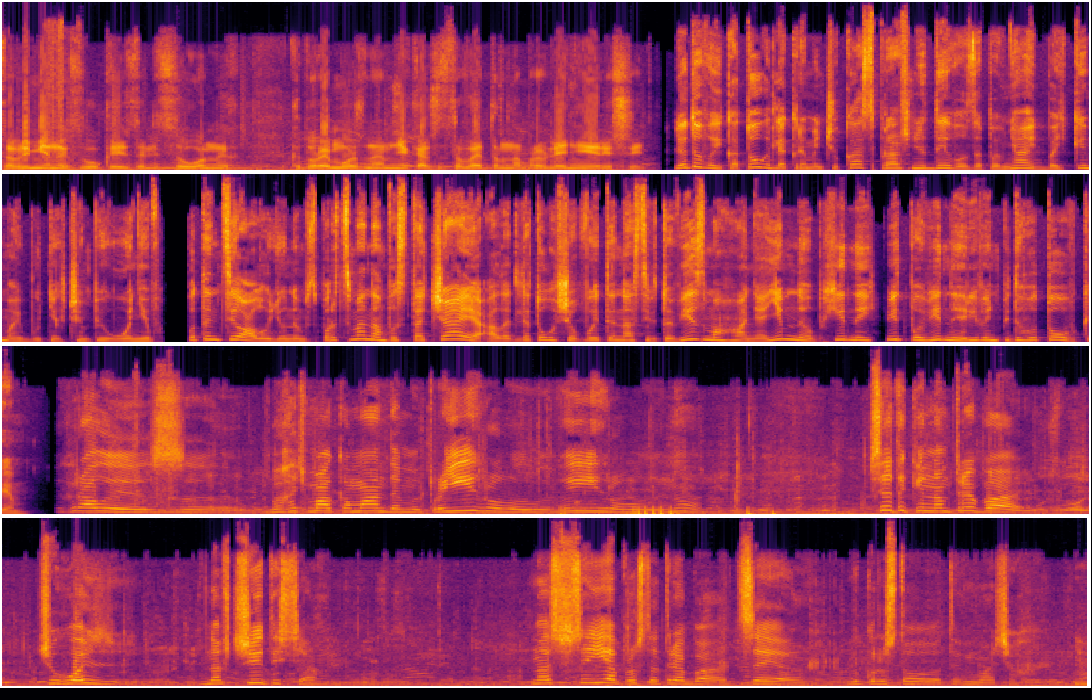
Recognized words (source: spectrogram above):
современных звукоизоляционных, которые можно, мне кажется, в этом направлении решить. Льодовий каток для Кременчука – справжнє диво, запевняють батьки майбутніх чемпіонів. Потенціалу юним спортсменам вистачає, але для того, щоб вийти на світові змагання, їм необхідний відповідний рівень підготовки. Грали з багатьма командами, проігрували, виігрували. Ну, все-таки нам треба чогось навчитися. У нас все є, просто треба це використовувати в матчах.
